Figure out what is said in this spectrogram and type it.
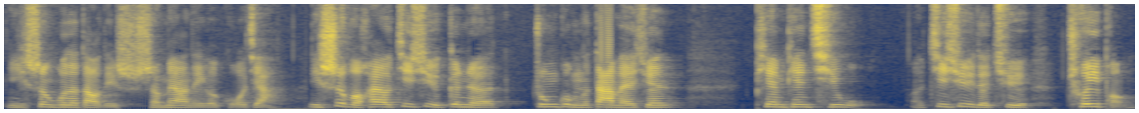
你生活的到底是什么样的一个国家，你是否还要继续跟着中共的大外宣翩翩起舞啊，继续的去吹捧，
